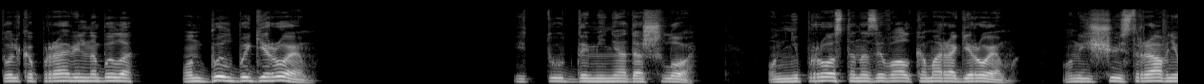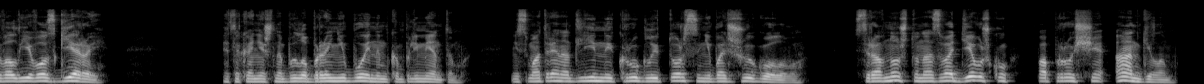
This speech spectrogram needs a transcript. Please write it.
Только правильно было, он был бы героем. И тут до меня дошло. Он не просто называл комара героем, он еще и сравнивал его с Герой. Это, конечно, было бронебойным комплиментом, несмотря на длинный круглый торс и небольшую голову. Все равно, что назвать девушку попроще ангелом.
